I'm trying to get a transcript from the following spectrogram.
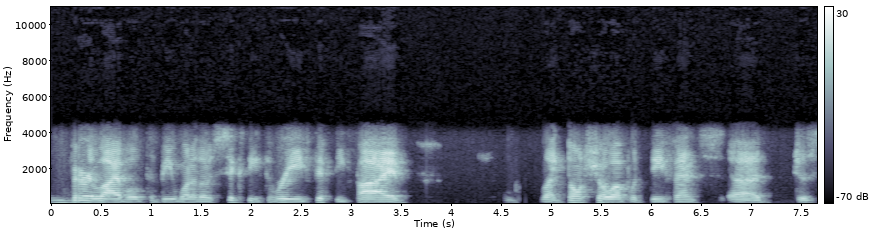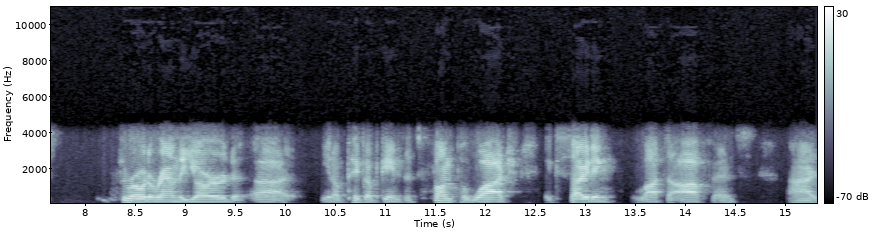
very liable to be one of those 63 55 like don't show up with defense uh, just throw it around the yard uh, you know pickup games that's fun to watch exciting lots of offense uh,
